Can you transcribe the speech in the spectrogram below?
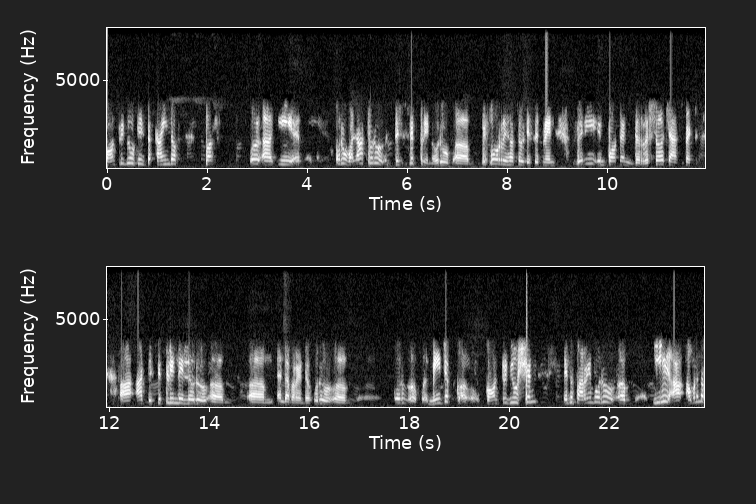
contribute is the kind of ഈ ഒരു വല്ലാത്തൊരു ഡിസിപ്ലിൻ ഒരു before rehearsal discipline very important the research aspect ആ ഡിസിപ്ലിന്റെ ഒരു എന്താ പറയണ്ടത് ഒരു ഒരു മേജർ കോൺട്രിബ്യൂഷൻ എന്ന് പറയുമ്പോൾ ഒരു ഈ അവിടുന്ന്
